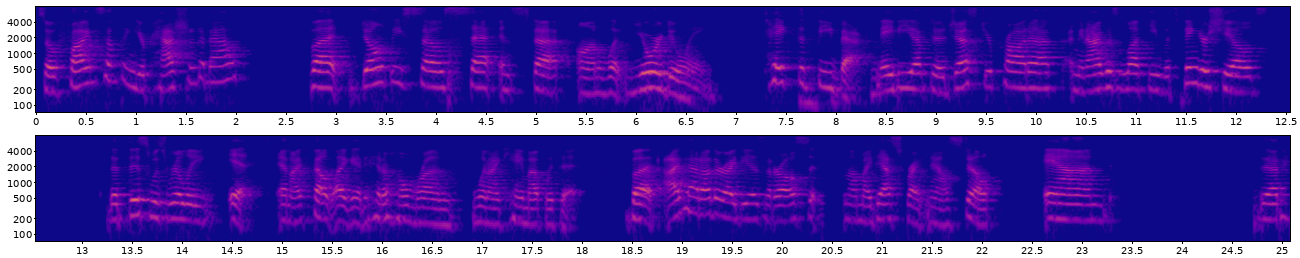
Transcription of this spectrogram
So find something you're passionate about, but don't be so set and stuck on what you're doing. Take the mm-hmm. feedback. Maybe you have to adjust your product. I mean, I was lucky with finger shields that this was really it. And I felt like it hit a home run when I came up with it. But I've had other ideas that are all sitting on my desk right now still. And that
